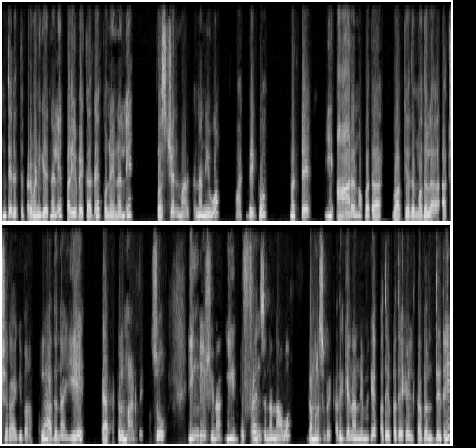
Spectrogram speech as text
ಅಂತಿರುತ್ತೆ. ಬರವಣಿಗೆನಲ್ಲಿ ಬರೀಬೇಕಾದ್ರೆ ಕೊನೆಯಲ್ಲಿ ಕ್ವಶನ್ ಮಾರ್ಕ್ ಅನ್ನ ನೀವು ಹಾಕ್ಬೇಕು. ಮತ್ತೆ ಈ ಆರ್ ಅನ್ನೋ ಪದ ವಾಕ್ಯದ ಮೊದಲ ಅಕ್ಷರ ಆಗಿ ಬರುತ್ತಲ್ಲ, ಅದನ್ನ ಎ ಕ್ಯಾಪಿಟಲ್ ಮಾಡ್ಬೇಕು. ಸೊ ಇಂಗ್ಲಿಷಿನ ಈ ಡಿಫ್ರೆನ್ಸ್ ಅನ್ನ ನಾವು ಗಮನಿಸಬೇಕು. ಅದಕ್ಕೆ ನಾನು ನಿಮಗೆ ಪದೇ ಪದೇ ಹೇಳ್ತಾ ಬಂದಿದ್ದೀನಿ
